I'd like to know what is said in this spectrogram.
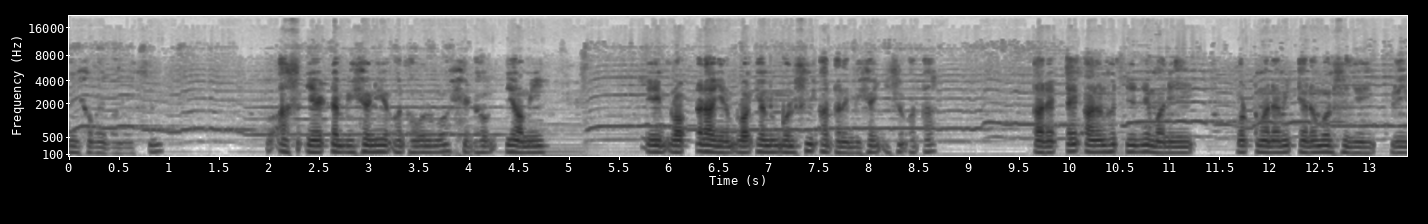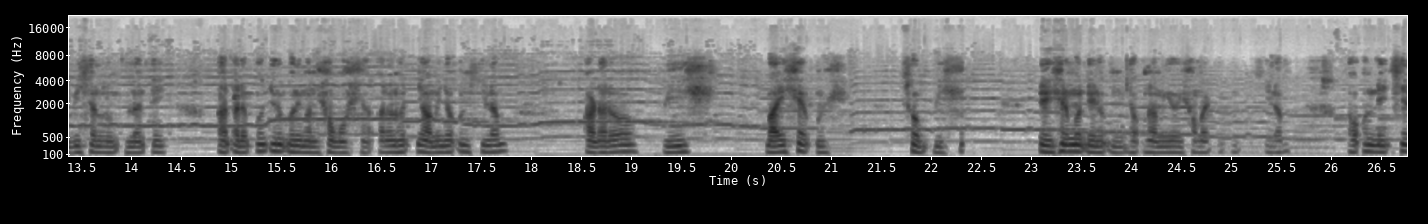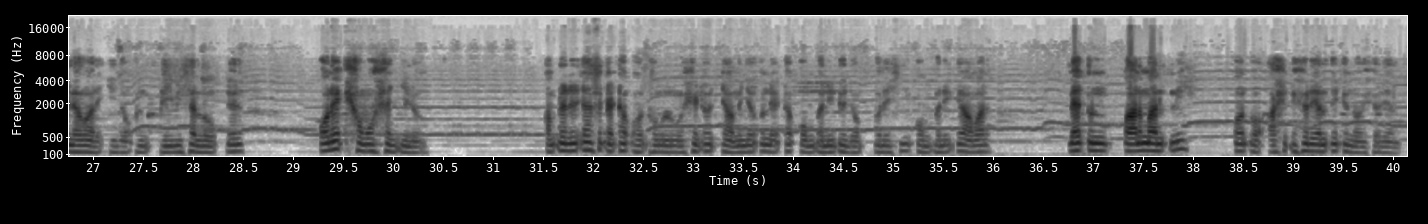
আপনি সবাই ভালো আছেন তো আজকে একটা বিষয় নিয়ে কথা বলব, সেটা হচ্ছে আমি এই ব্লগটা রাজের ব্লগে আমি বলছি আপনাদের বিষয়ে কিছু কথা। তার একটাই কারণ হচ্ছে যে মানে বর্তমানে আমি কেন বলছি যে বিশাল লোকগুলোতে আপনাদের প্রচুর পরিমাণ সমস্যা। কারণ হচ্ছে আমি যখন ছিলাম আঠারো, বিশ, বাইশ, একুশ, চব্বিশ, তেইশের মধ্যে যখন আমি ওই সময়টুকু ছিলাম, তখন দেখছিলাম আর কি, যখন বিশাল লোকদের অনেক সমস্যা ছিল। আপনাদের কাছে একটা কথা বলব, সেটা হচ্ছে আমি যখন একটা কোম্পানিতে জব করেছি কোম্পানিতে আমার বেতন পার মান্থলি কত? আশি আশিশো রিয়াল থেকে নয়শো রিয়াল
